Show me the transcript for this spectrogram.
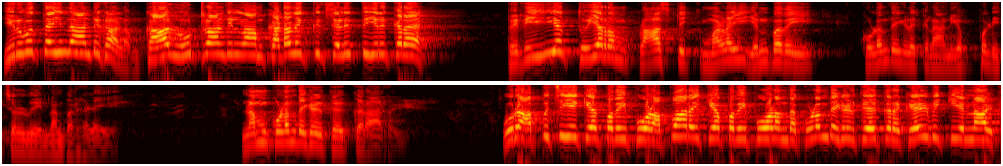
இருபத்தைந்து ஆண்டு காலம் கால் நூற்றாண்டில் நாம் கடலுக்கு செலுத்தி இருக்கிற பெரிய துயரம் பிளாஸ்டிக் மழை என்பதை குழந்தைகளுக்கு நான் எப்படி சொல்வேன் நண்பர்களே? நம் குழந்தைகள் கேட்கிறார்கள் ஒரு அப்பிச்சியை கேட்பதைப் போல் அப்பாரை கேட்பதைப் போல் அந்த குழந்தைகள் கேட்கிற கேள்விக்கு என்னால்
